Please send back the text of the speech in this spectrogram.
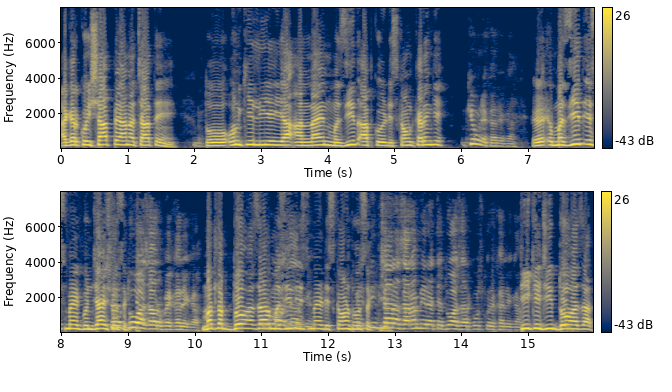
अगर कोई शॉप पे आना चाहते हैं तो उनके लिए या ऑनलाइन मजीद आप कोई डिस्काउंट करेंगे? क्यों नहीं करेगा? मजीद इसमें गुंजाइश हो सकती दो हज़ार रूपए करेगा। मतलब दो हज़ार मजीद इसमें डिस्काउंट हो सकती है। चार हज़ार हमें रहते हैं दो हज़ार का उसको करेगा। ठीक है जी दो हज़ार।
